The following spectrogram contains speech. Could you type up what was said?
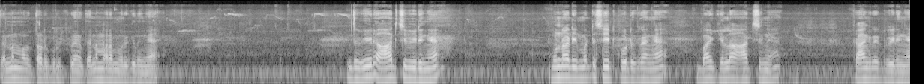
தென்னை மரத்தோடு கொடுக்குறேன் தென்னை மரம் இருக்குதுங்க. இந்த வீடு ஆர்ச்சி வீடுங்க. முன்னாடி மட்டும் சீட் போட்டுக்கிறாங்க. பாக்கியெல்லாம் ஆச்சுங்க. காங்கிரீட் வீடுங்க.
